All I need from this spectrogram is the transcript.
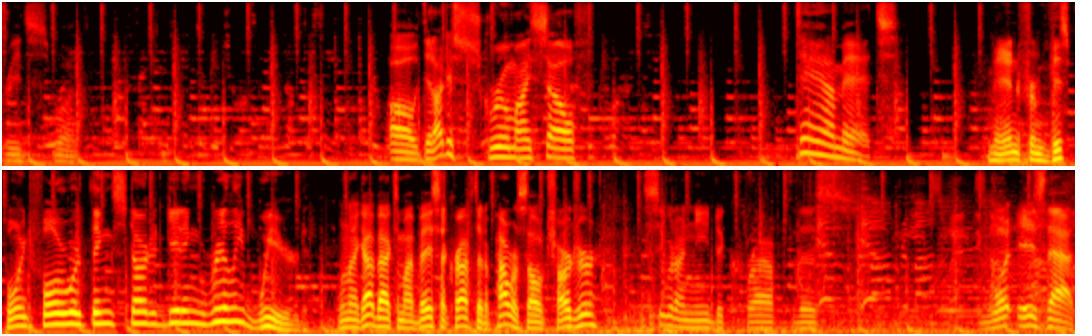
reads, what? infected individuals may not disable the Oh, did I just screw myself? Damn it. Man, from this point forward, things started getting really weird. When I got back to my base, I crafted a power cell charger. Let's see what I need to craft this. What is that?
